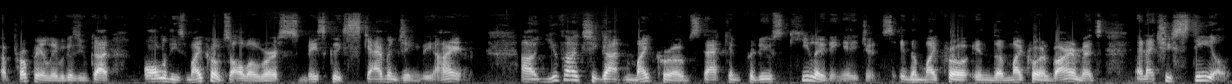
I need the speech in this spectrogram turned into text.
appropriately because you've got all of these microbes all over, basically scavenging the iron. Uh, you've actually got microbes that can produce chelating agents in the micro in the microenvironments and actually steal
